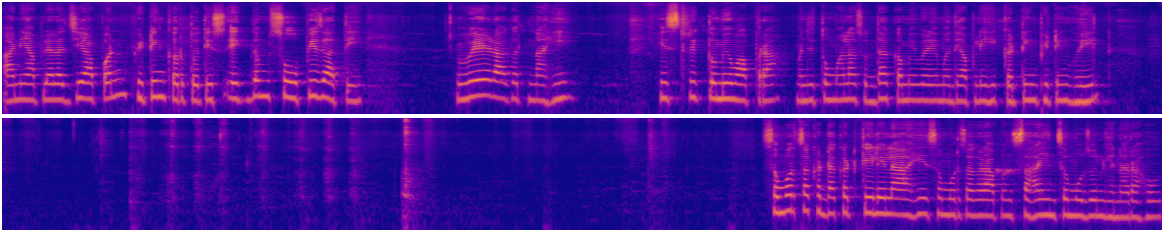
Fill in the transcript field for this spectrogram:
आणि आपल्याला जी आपण फिटिंग करतो ती एकदम सोपी जाते. वेळ लागत नाही. ही स्ट्रिक तुम्ही वापरा. म्हणजे तुम्हालासुद्धा कमी वेळेमध्ये आपली ही कटिंग फिटिंग होईल. समोरचा खड्डा कट केलेला आहे समोरचा गळा आपण सहा इंच मोजून घेणार आहोत.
